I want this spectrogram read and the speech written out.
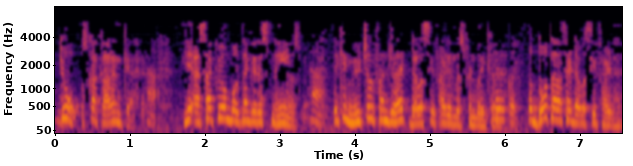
क्यों? उसका कारण क्या है? हाँ। ये ऐसा क्यों बोलते हैं कि रिस्क नहीं है उसमें? हाँ। देखिए म्यूचुअल फंड जो है डाइवर्सिफाइड इन्वेस्टमेंट व्हीकल है। वो दो तरह से डाइवर्सिफाइड है।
